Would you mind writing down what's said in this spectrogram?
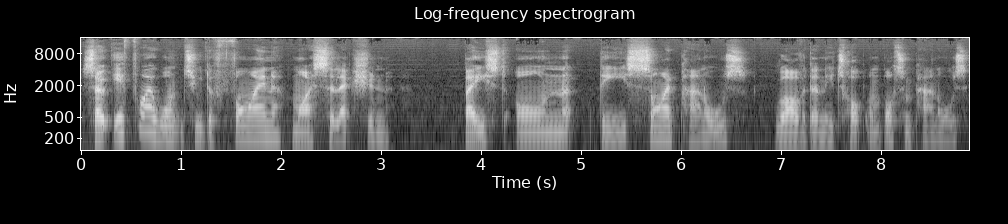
So if I want to define my selection based on the side panels rather than the top and bottom panels,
